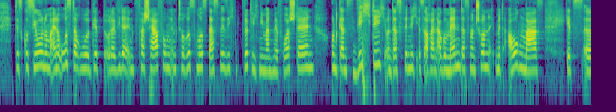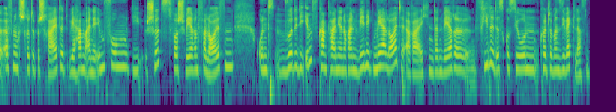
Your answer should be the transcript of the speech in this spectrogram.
Diskussionen um eine Osterruhe gibt oder wieder in Verschärfungen im Tourismus, das will sich wirklich niemand mehr vorstellen. Und ganz wichtig, und das finde ich ist auch ein Argument, dass man schon mit Augenmaß jetzt äh, Öffnungsschritte beschreitet. Wir haben eine Impfung, die schützt vor schweren Verläufen. Und würde die Impfkampagne noch ein wenig mehr Leute erreichen, dann wäre viele Diskussionen, könnte man sie weglassen.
